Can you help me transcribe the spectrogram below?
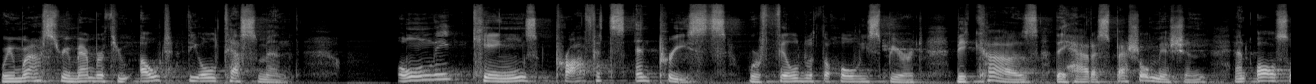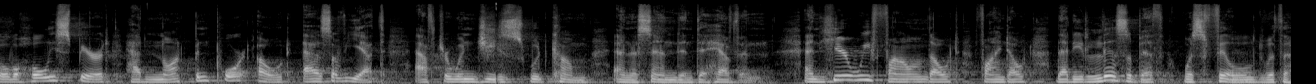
We must remember throughout the Old Testament, Only kings, prophets, and priests were filled with the Holy Spirit because they had a special mission, and also the Holy Spirit had not been poured out as of yet after when Jesus would come and ascend into heaven. And here we found out, find out that Elizabeth was filled with the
